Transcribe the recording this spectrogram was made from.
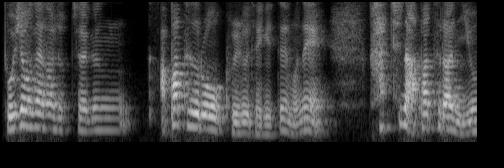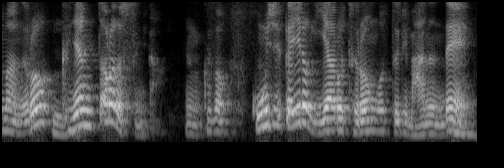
도시형 생활주택은 아파트로 분류되기 때문에 가치는 아파트라는 이유만으로 음. 그냥 떨어졌습니다. 음, 그래서 공시가 1억 이하로 들어온 것들이 많은데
